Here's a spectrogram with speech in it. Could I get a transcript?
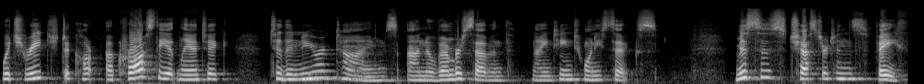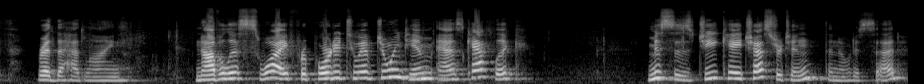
which reached ac- across the Atlantic to the New York Times on November 7, 1926. Mrs. Chesterton's Faith, read the headline. Novelist's wife reported to have joined him as Catholic. Mrs. G.K. Chesterton, the notice said,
